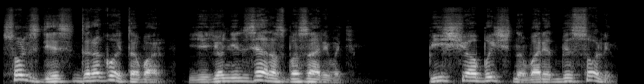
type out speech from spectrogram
Соль здесь дорогой товар, ее нельзя разбазаривать. Пищу обычно варят без соли,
